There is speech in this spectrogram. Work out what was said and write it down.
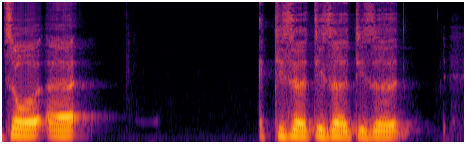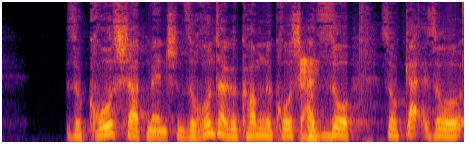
so, äh, diese, diese, diese, so Großstadtmenschen, so runtergekommene Großstadt, also so, so, so,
